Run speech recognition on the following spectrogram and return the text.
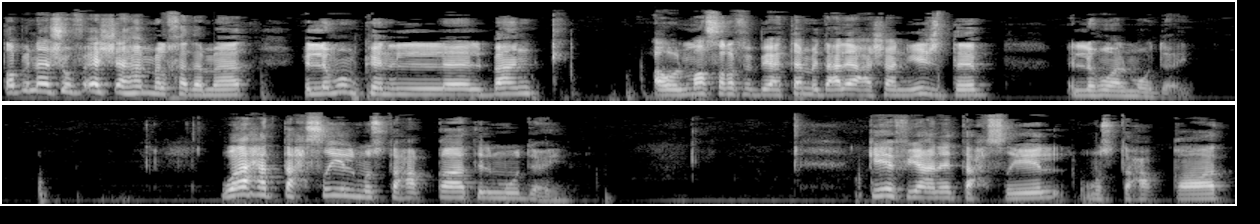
طب بدنا نشوف إيش أهم الخدمات اللي ممكن البنك أو المصرف بيعتمد عليه عشان يجذب اللي هو المودعين. واحد تحصيل مستحقات المودعين. كيف يعني تحصيل مستحقات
